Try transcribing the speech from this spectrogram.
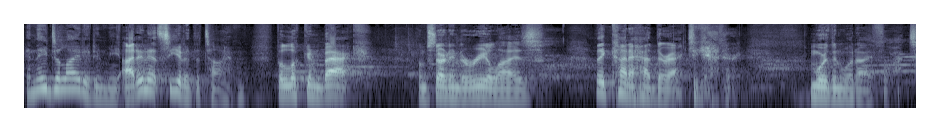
And they delighted in me. I didn't see it at the time, but looking back, I'm starting to realize they kind of had their act together more than what I thought.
